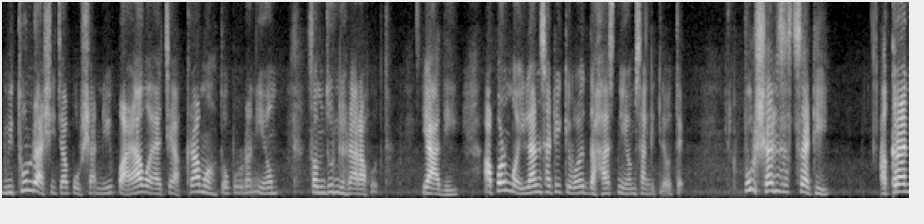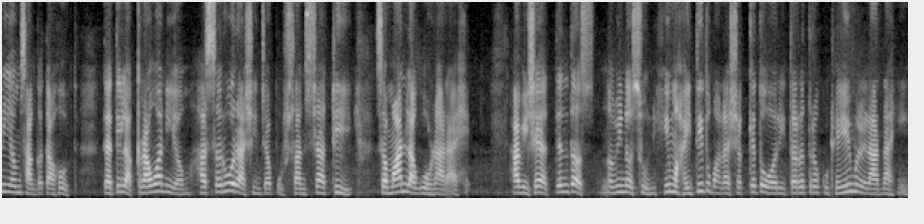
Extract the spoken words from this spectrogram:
मिथुन राशीच्या पुरुषांनी पाळावयाचे अकरा महत्त्वपूर्ण नियम समजून घेणार आहोत. याआधी आपण महिलांसाठी केवळ दहाच नियम सांगितले होते. पुरुषांसाठी अकरा नियम सांगत आहोत. त्यातील अकरावा नियम हा सर्व राशींच्या पुरुषांसाठी समान लागू होणार आहे. हा विषय अत्यंत अस नवीन असून ही माहिती तुम्हाला शक्यतोवर इतरत्र कुठेही मिळणार नाही.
